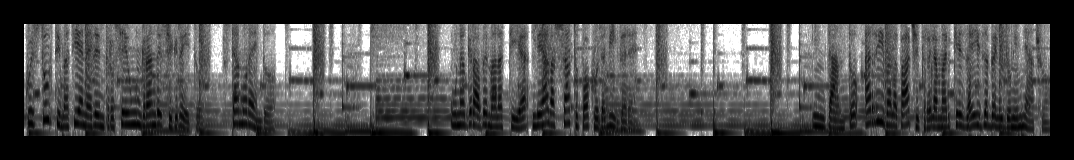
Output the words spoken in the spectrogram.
Quest'ultima tiene dentro sé un grande segreto, sta morendo. Una grave malattia le ha lasciato poco da vivere. Intanto, arriva la pace tra la marchesa Isabel e Don Ignacio.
